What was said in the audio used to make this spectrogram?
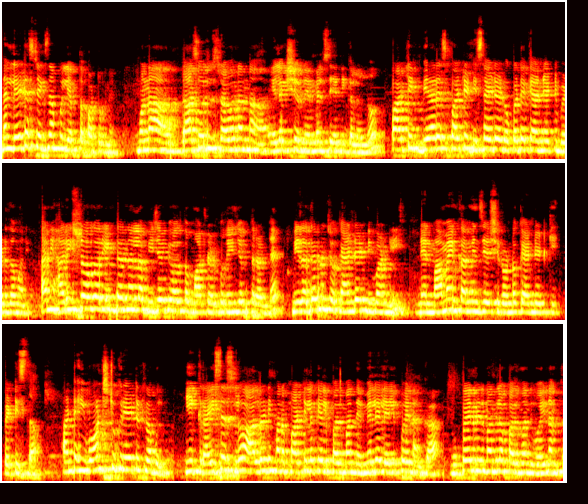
నేను లేటెస్ట్ ఎగ్జాంపుల్ చెప్తా పట్టు నేను మొన్న దాసోజు శ్రవణ్ అన్న ఎలక్షన్ ఎమ్మెల్సీ ఎన్నికలలో పార్టీ బీఆర్ఎస్ పార్టీ డిసైడెడ్ ఒకటే క్యాండిడేట్ని పెడదామని. కానీ హరీష్ రావు గారు ఇంటర్నల్ బీజేపీ వాళ్ళతో మాట్లాడుకుని ఏం చెప్తారంటే మీ దగ్గర నుంచి ఒక క్యాండిడేట్ ఇవ్వండి. నేను మామయ్యని కన్విన్స్ చేసి రెండో క్యాండిడేట్కి పెట్టిస్తా. అంటే he wants to create trouble ఈ క్రైసిస్లో ఆల్రెడీ మన పార్టీలోకి వెళ్ళి పది మంది ఎమ్మెల్యేలు వెళ్ళిపోయినాక ముప్పై ఎనిమిది మందిలో పది మంది పోయినాక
